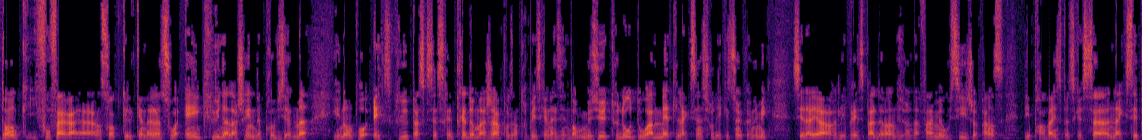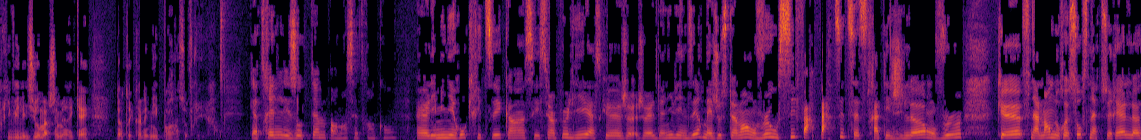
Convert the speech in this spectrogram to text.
Donc, il faut faire euh, en sorte que le Canada soit inclus dans la chaîne d'approvisionnement et non pas exclu parce que ce serait très dommageable pour les entreprises canadiennes. Donc, M. Trudeau doit mettre l'accent sur les questions économiques. C'est d'ailleurs les principales demandes des gens d'affaires, mais aussi, je pense, des provinces, parce que sans un accès privilégié au marché américain, notre économie pourra en souffrir. Catherine, les autres thèmes pendant cette rencontre? Euh, les minéraux critiques, hein, c'est un peu lié à ce que Joël Denis vient de dire, mais justement, on veut aussi faire partie de cette stratégie-là. On veut que finalement nos ressources naturelles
